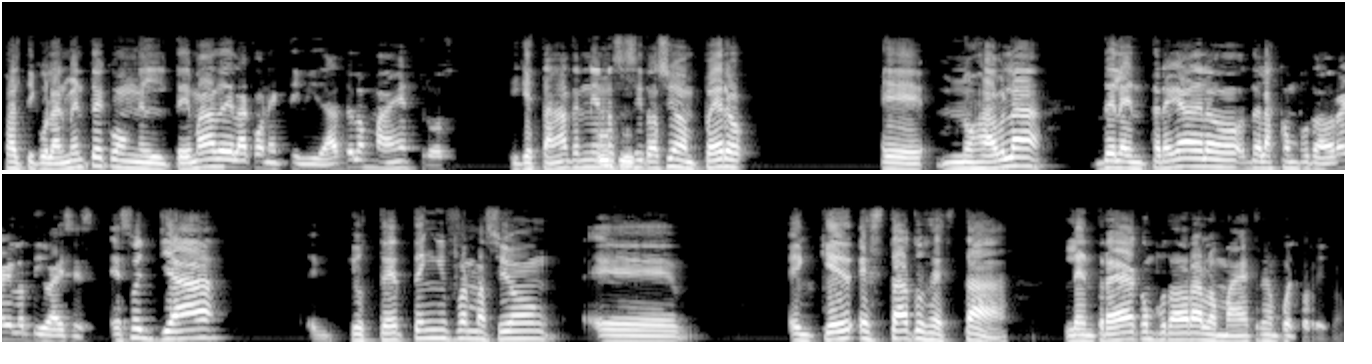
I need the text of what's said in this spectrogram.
particularmente con el tema de la conectividad de los maestros y que están atendiendo esa situación, pero eh, nos habla de la entrega de, de las computadoras y los devices, eso ya, eh, que usted tenga información eh, en qué estatus está la entrega de computadoras a los maestros en Puerto Rico.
